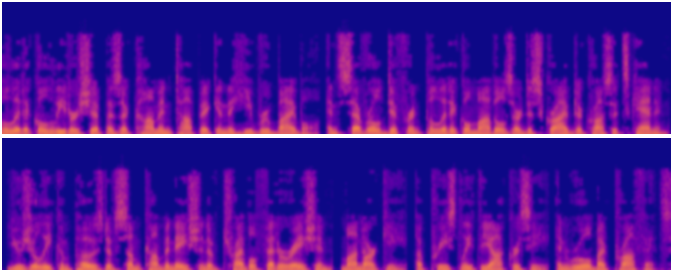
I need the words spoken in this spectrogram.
Political leadership is a common topic in the Hebrew Bible, and several different political models are described across its canon, usually composed of some combination of tribal federation, monarchy, a priestly theocracy, and rule by prophets.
